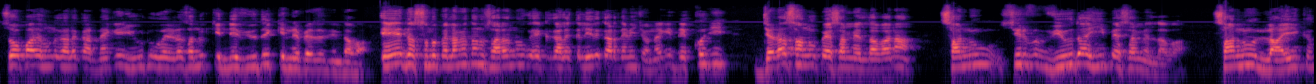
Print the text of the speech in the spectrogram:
ਸੋ ਆਪਾਂ ਹੁਣ ਗੱਲ ਕਰਦੇ ਹਾਂ ਕਿ YouTube ਹੈ ਜਿਹੜਾ ਸਾਨੂੰ ਕਿੰਨੇ ਵਿਊ ਦੇ ਕਿੰਨੇ ਪੈਸੇ ਦਿੰਦਾ ਵਾ। ਇਹ ਦੱਸਣ ਤੋਂ ਪਹਿਲਾਂ ਮੈਂ ਤੁਹਾਨੂੰ ਸਾਰਿਆਂ ਨੂੰ ਇੱਕ ਗੱਲ ਕਲੀਅਰ ਕਰ ਦੇਣੀ ਚਾਹੁੰਦਾ ਕਿ ਦੇਖੋ ਜੀ, ਜਿਹੜਾ ਸਾਨੂੰ ਪੈਸਾ ਮਿਲਦਾ ਵਾ ਨਾ, ਸਾਨੂੰ ਸਿਰਫ ਵਿਊ ਦਾ ਹੀ ਪੈਸਾ ਮਿਲਦਾ ਵਾ। ਸਾਨੂੰ ਲਾਈਕ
